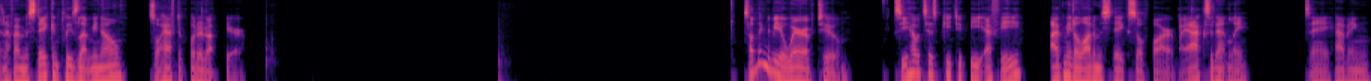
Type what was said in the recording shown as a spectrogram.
And if I'm mistaken, please let me know. So I have to put it up here. Something to be aware of too See how it says P2P FE? I've made a lot of mistakes so far by accidentally, say, having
